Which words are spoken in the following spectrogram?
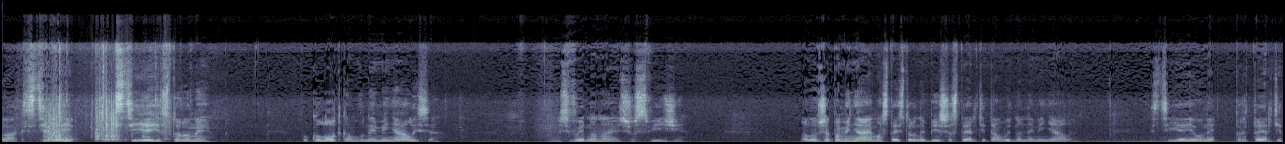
Так, з цієї, з цієї сторони по колодкам вони мінялися. Ось видно навіть, що свіжі. Але вже поміняємо з тієї сторони більше стерті, там видно не міняли. З цієї вони притерті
